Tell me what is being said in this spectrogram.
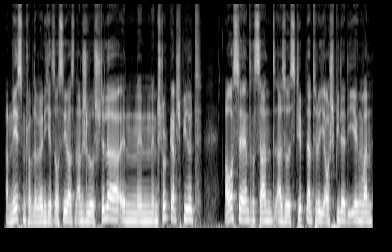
am nächsten kommt. Aber wenn ich jetzt auch sehe, was ein Angelo Stiller in, in, in Stuttgart spielt, auch sehr interessant. Also es gibt natürlich auch Spieler, die irgendwann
